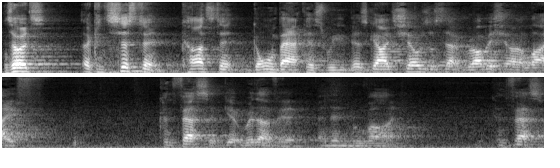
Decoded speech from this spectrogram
And so it's a consistent, constant going back as, we, as God shows us that rubbish in our life. Confess it, get rid of it, and then move on. Confess,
